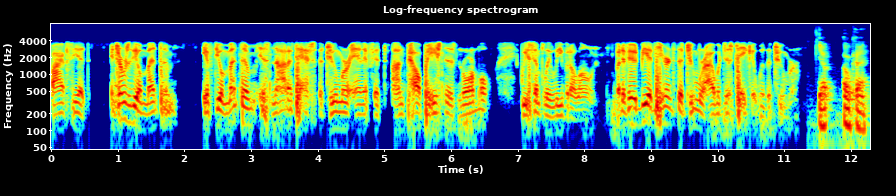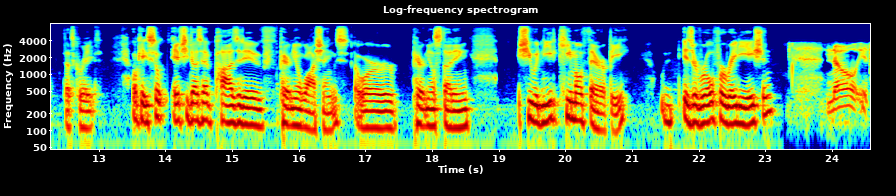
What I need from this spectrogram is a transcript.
biopsy it. In terms of the omentum, if the omentum is not attached to the tumor and if it on palpation is normal, we simply leave it alone. But if it would be adherent to the tumor, I would just take it with the tumor. Yep. Okay. That's great. Okay, so if she does have positive peritoneal washings or peritoneal studding, she would need chemotherapy. Is there a role for radiation? No, it's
